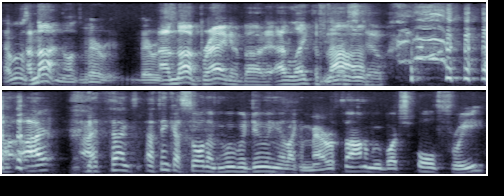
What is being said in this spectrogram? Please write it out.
that was I'm not- not very very. I'm not bragging about it. I like the first No, two. I I think I think I saw them. We were doing uh, like a marathon, and we watched all three,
